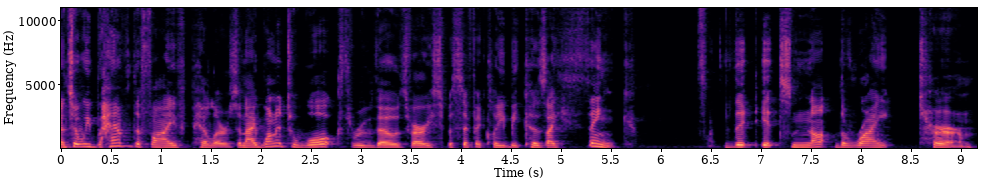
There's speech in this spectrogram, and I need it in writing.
And so we have the five pillars, and I wanted to walk through those very specifically because I think that it's not the right term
